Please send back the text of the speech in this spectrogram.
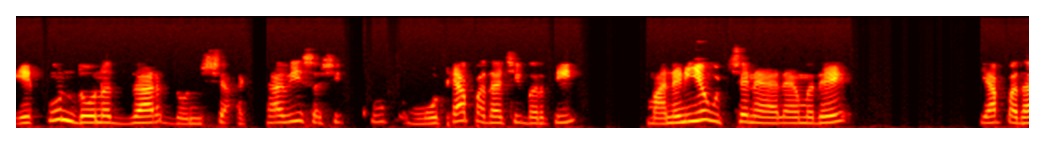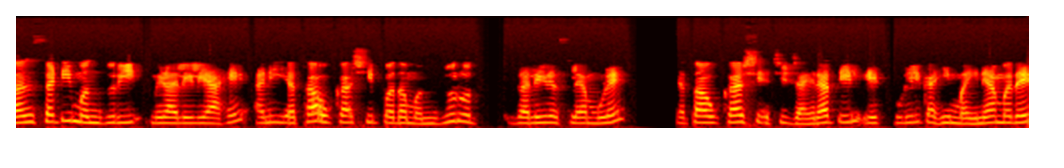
एकूण दोन हजार दोनशे अठ्ठावीस अशी खूप मोठ्या पदाची भरती माननीय उच्च न्यायालयामध्ये या पदांसाठी मंजुरी मिळालेली आहे आणि यथावकाश ही पदं मंजूर होत झालेली असल्यामुळे यथावकाश याची जाहिरात येईल. एक पुढील काही महिन्यामध्ये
